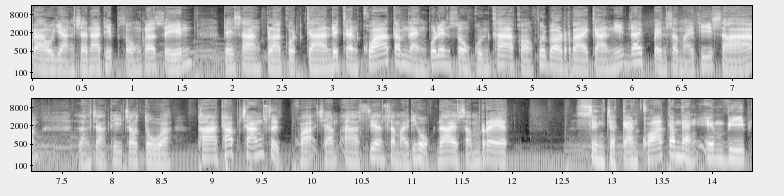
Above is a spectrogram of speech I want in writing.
เราอย่างชนาทิพย์สงกระสินได้สร้างปรากฏการณ์ด้วยการคว้าตำแหน่งผู้เล่นทรงคุณค่าของฟุตบอลรายการนี้ได้เป็นสมัยที่ 3 หลังจากที่เจ้าตัวพาทัพช้างศึกคว้าแชมป์อาเซียนสมัยที่ 6 ได้สำเร็จ ซึ่งจากการคว้าตำแหน่ง MVP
